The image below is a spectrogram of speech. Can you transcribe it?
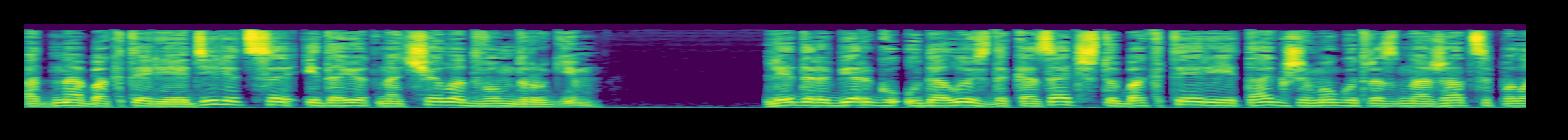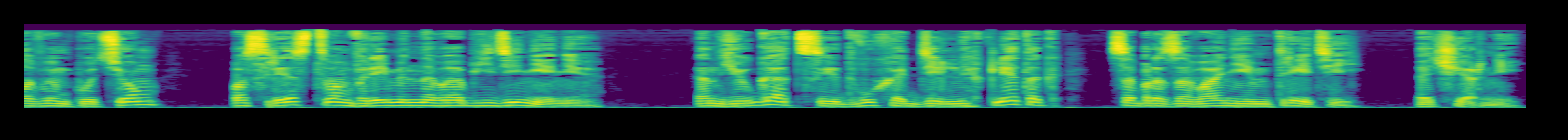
Одна бактерия делится и дает начало двум другим. Ледербергу удалось доказать, что бактерии также могут размножаться половым путем посредством временного объединения, конъюгации двух отдельных клеток с образованием третьей, дочерней.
